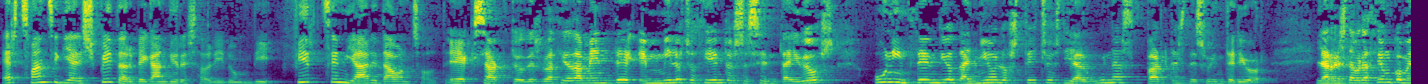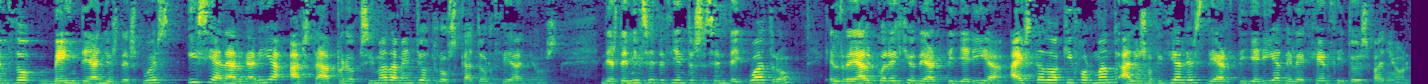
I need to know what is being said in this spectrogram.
Erst 20 Jahre später begann die Restaurierung, die 14 Jahre dauern sollte. Exacto. Desgraciadamente, en 1862, un incendio dañó los techos y algunas partes de su interior. La restauración comenzó 20 años después y se alargaría hasta aproximadamente otros 14 años. Desde 1764, el Real Colegio de Artillería ha estado aquí formando a los oficiales de artillería del ejército español.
